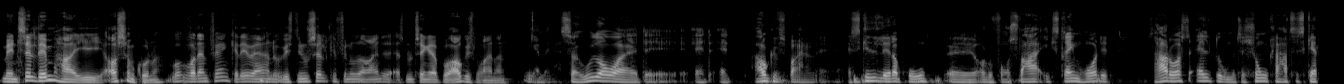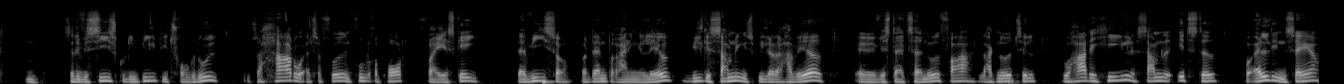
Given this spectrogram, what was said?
Men selv dem har I også som kunder. Hvordan fanden kan det være, nu, hvis de nu selv kan finde ud af at regne det? Altså nu tænker jeg på afgiftsberegneren. Jamen altså, udover at, øh, at, at afgiftsberegneren er skide let at bruge, øh, og du får svar ekstremt hurtigt, så har du også al dokumentation klar til skat. Mm. Så det vil sige, skulle din bil blive trukket ud, så har du altså fået en fuld rapport fra ASG, der viser, hvordan beregningen er lavet, hvilke sammenligningsbiler der har været, øh, hvis der er taget noget fra, lagt noget til. Du har det hele samlet et sted på alle dine sager,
